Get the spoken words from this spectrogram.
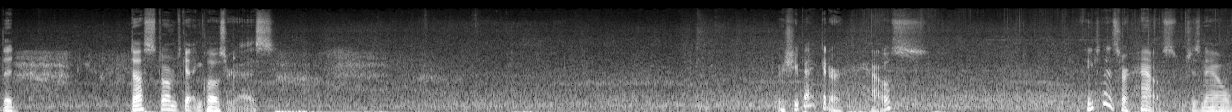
The dust storm's getting closer, guys. Is she back at her house? I think that's her house, which is now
